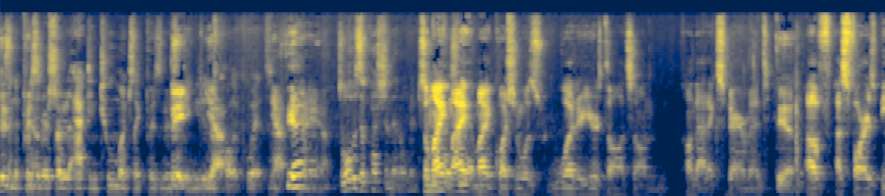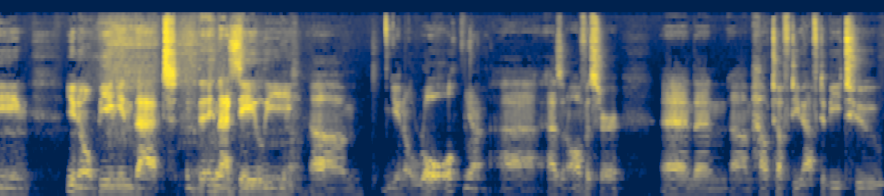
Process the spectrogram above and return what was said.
and the prisoners started acting too much like prisoners They- that they needed yeah. to call it quits. Yeah, Yeah. yeah, yeah, yeah. So what was the question then, Omid? So my, my my question was, what are your thoughts on on that experiment Yeah. of as far as being, you know, being in that in that place. daily, um, you know, role Yeah. uh, as an officer, and then um, how tough do you have to be to,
